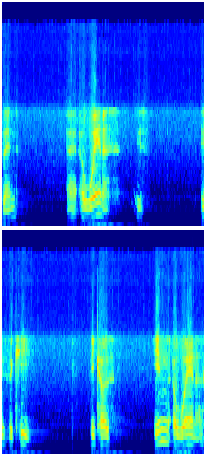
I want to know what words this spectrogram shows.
then, uh, awareness is, is the key because in awareness,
